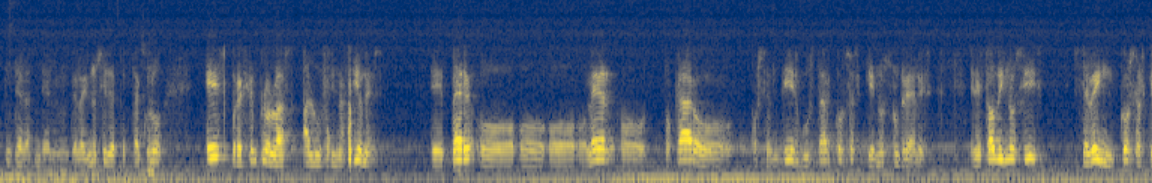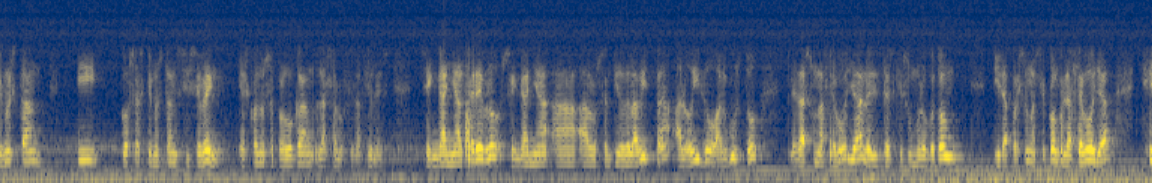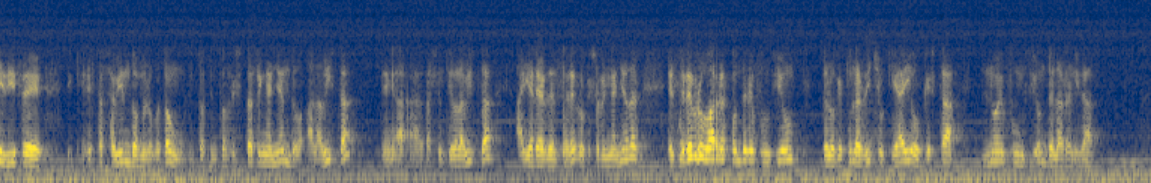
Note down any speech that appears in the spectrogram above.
de, la, de, la hipnosis de espectáculo es, por ejemplo, las alucinaciones, eh, ver o, leer o tocar o, o sentir, gustar cosas que no son reales. En estado de hipnosis se ven cosas que no están y cosas que no están si se ven. Es cuando se provocan las alucinaciones se engaña al cerebro, se engaña a, los sentidos de la vista, al oído, al gusto, le das una cebolla, le dices que es un melocotón y la persona se come la cebolla y dice que está sabiendo melocotón. Entonces, estás engañando a la vista, ¿eh? al sentido de la vista, hay áreas del cerebro que son engañadas. El cerebro va a responder en función de lo que tú le has dicho que hay o que está, no en función de la realidad.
